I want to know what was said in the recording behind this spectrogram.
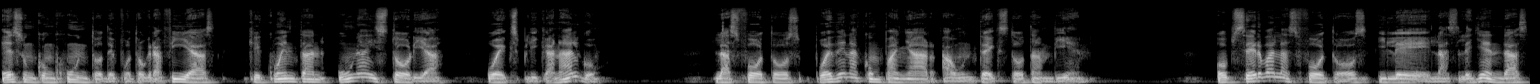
es un conjunto de fotografías que cuentan una historia o explican algo. Las fotos pueden acompañar a un texto también. Observa las fotos y lee las leyendas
